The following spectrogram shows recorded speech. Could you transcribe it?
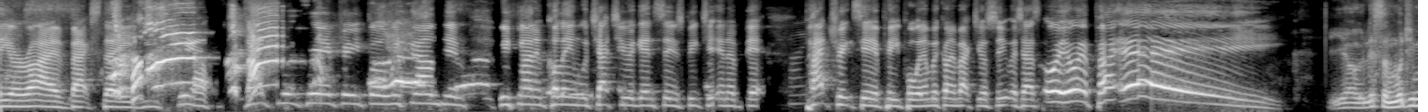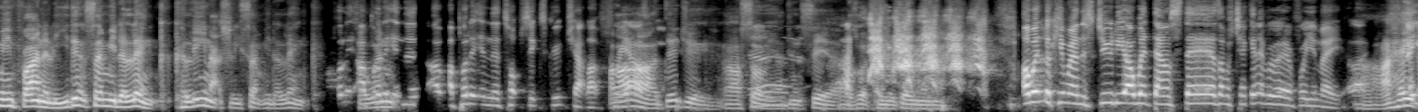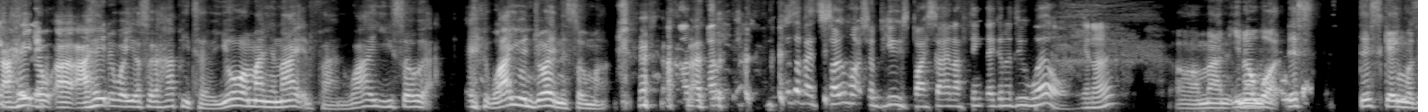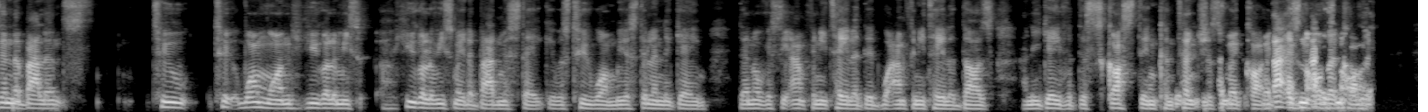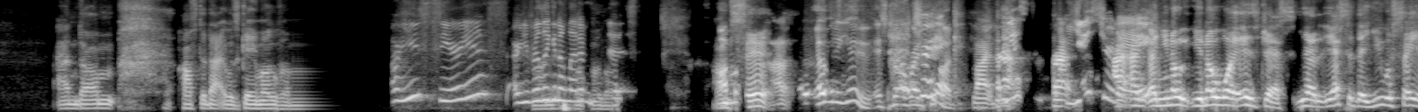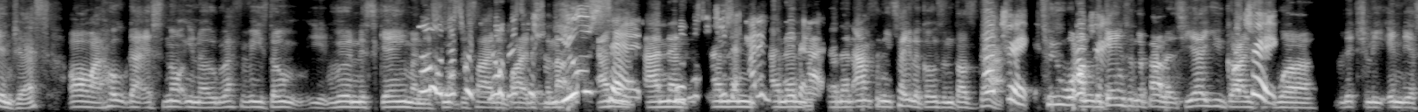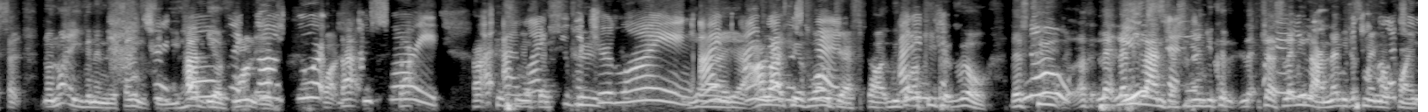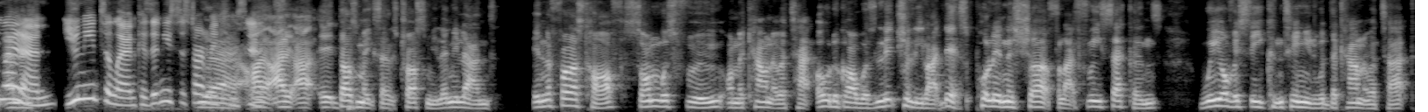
He arrived backstage. yeah, backstage here, people. We found him. We found him. Colleen, we'll chat to you again soon. Speak to you in a bit. Patrick's here, people. And then we're coming back to your super chats. Oi, oi, Pat. Hey! Yo, listen, what do you mean finally? You didn't send me the link. Colleen actually sent me the link. I Put it, so I put when... it in the I put it in the top six group chat like three ah, did you? Oh, sorry, uh... I didn't see it. I was watching the game. I went looking around the studio. I went downstairs. I was checking everywhere for you, mate. Like, uh, I hate, I hate, the, I, I hate the way you're so happy, Terry. You're a Man United fan. Why are you so? Why are you enjoying this so much? I'm, I'm, because I've had so much abuse by saying I think they're going to do well. You know. Oh man, you know what? This this game was in the balance. Two two one one. Hugo Lloris Hugo Lloris made a bad mistake. It was two one. We were still in the game. Then obviously Anthony Taylor did what Anthony Taylor does, and he gave a disgusting, contentious red card. That is not a red card. And um, after that, it was game over. Are you serious? Are you really going to let him do this? I'm, I'm serious. Over to you. It's not Patrick, a red card. Like that. Yes, that yesterday. And, and, you know, you know what is Jess. Yeah, yesterday you were saying, Jess. Oh, I hope that it's not. You know, referees don't ruin this game and no, it's not decided what, no, by this and that. You and said. Then, and then, no, and then, and then, and then Anthony Taylor goes and does that. Patrick. Two one. The game's in the balance. Yeah, you guys Patrick. were literally in the ascent. No, not even in the ascendancy. You had oh the advantage. Gosh, but that, I'm sorry. That, that I, I like you, two... but you're lying. Yeah, I, yeah. I, I like you as well, said... Jess. But we've gotta keep get... it real. There's no, two. Uh, let, let me land, Jess, and then you can. Let, Jess, okay, let me land. Let me just make my point. You, then... you need to land because it needs to start yeah, making sense. I, I, it does make sense. Trust me. Let me land. In the first half, Son was through on the counter attack. Odegaard was literally like this, pulling his shirt for like three seconds. We obviously continued with the counter attack.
